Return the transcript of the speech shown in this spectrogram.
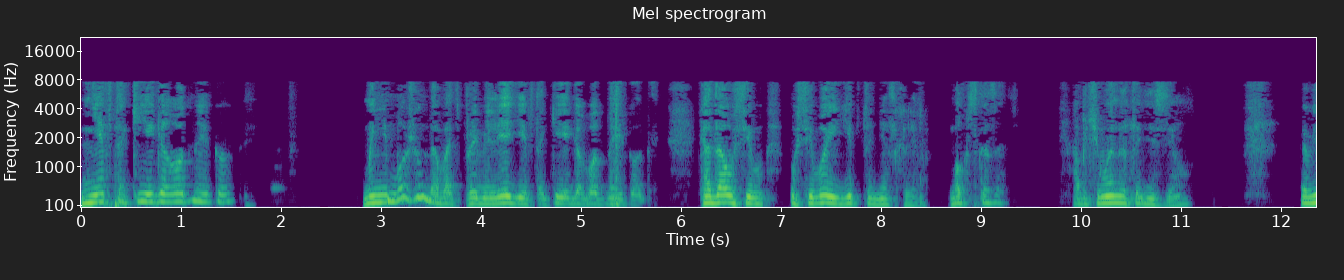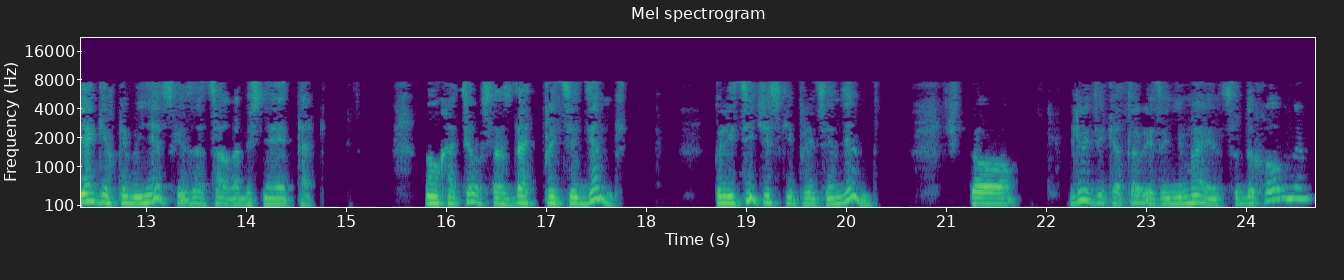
не в такие голодные годы. Мы не можем давать привилегии в такие голодные годы, когда у всего, у всего Египта нет хлеба. Мог сказать. А почему он это не сделал? Яков Каменецкий зацал объясняет так – он хотел создать прецедент, политический прецедент, что люди, которые занимаются духовным,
